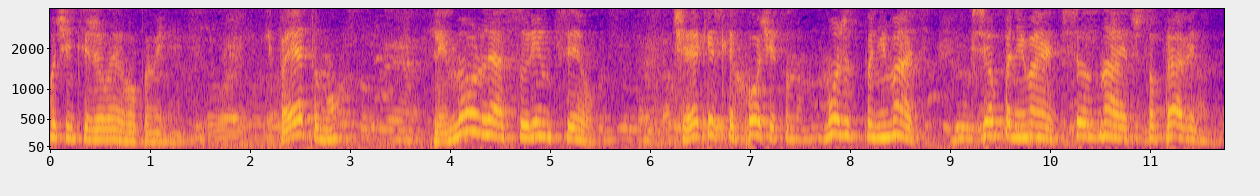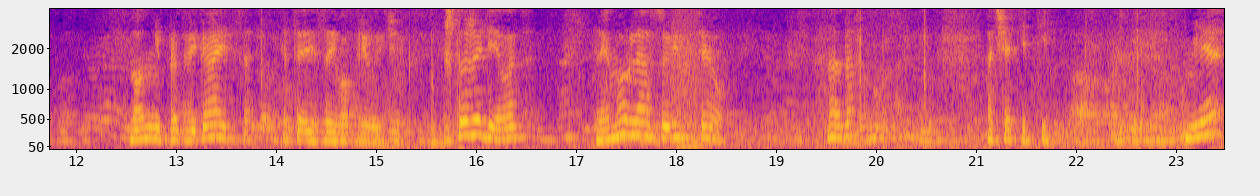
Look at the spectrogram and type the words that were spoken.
очень тяжело его поменять. И поэтому лемор ли асурим цеу. Человек, если хочет, он может понимать, все понимает, все знает, что правильно, но он не продвигается, это из-за его привычек. Что же делать? Лемор ли асурим цеу. Надо начать идти. Не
